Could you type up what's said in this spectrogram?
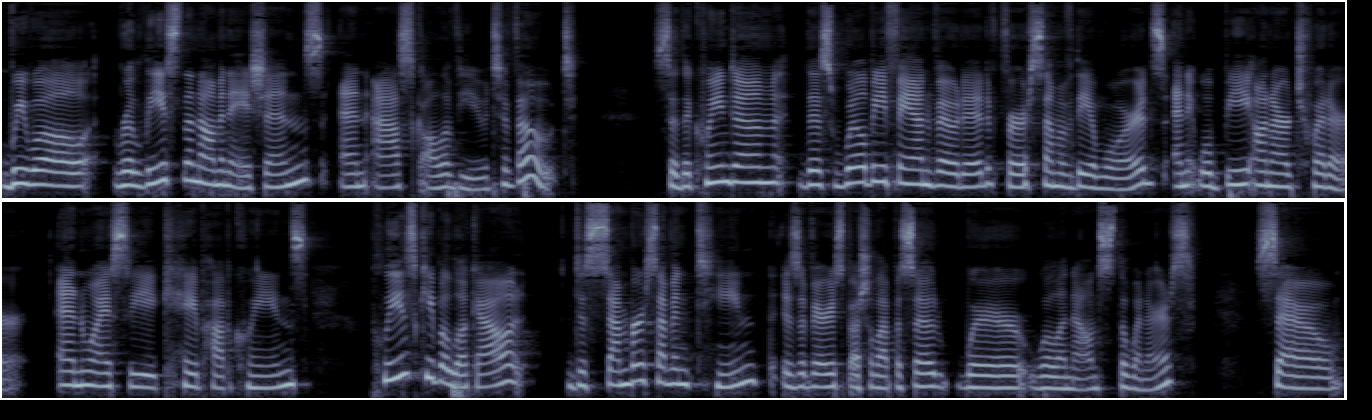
we will release the nominations and ask all of you to vote. So the queendom, this will be fan voted for some of the awards, and it will be on our Twitter NYC K-pop Queens. Please keep a lookout. December 17th is a very special episode where we'll announce the winners. So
